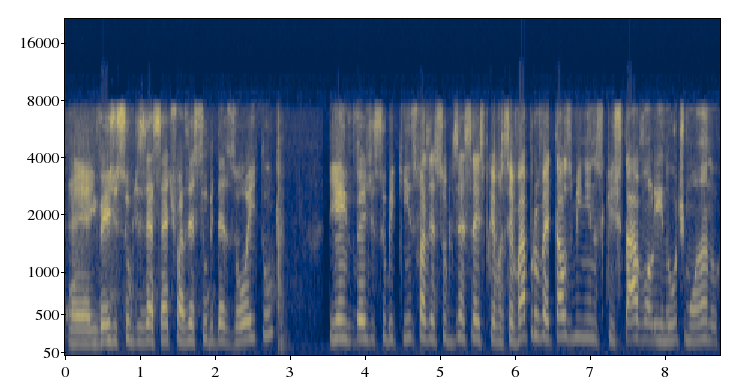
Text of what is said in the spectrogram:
é, em vez de sub-17, fazer sub-18 e em vez de sub-15, fazer sub-16, porque você vai aproveitar os meninos que estavam ali no último ano,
